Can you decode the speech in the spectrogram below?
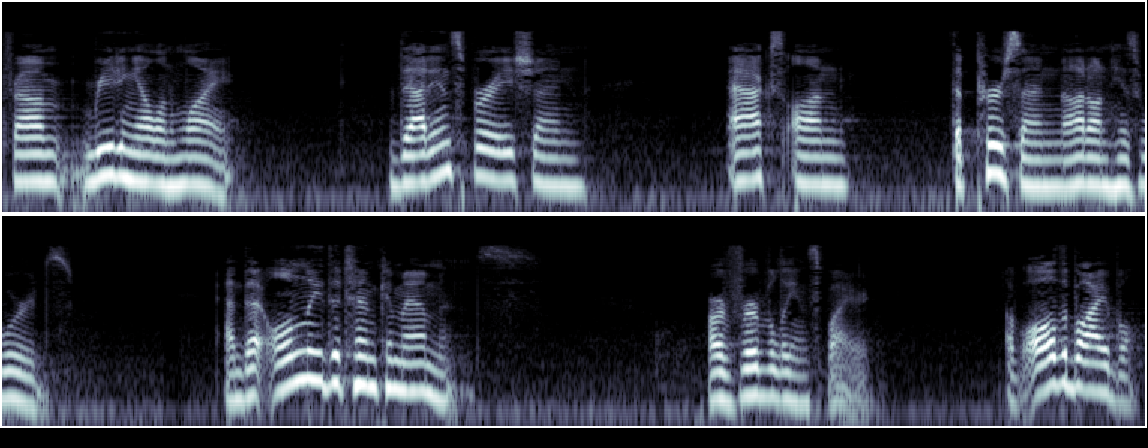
from reading Ellen White, that inspiration acts on the person, not on his words. And that only the Ten Commandments are verbally inspired of all the Bible.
